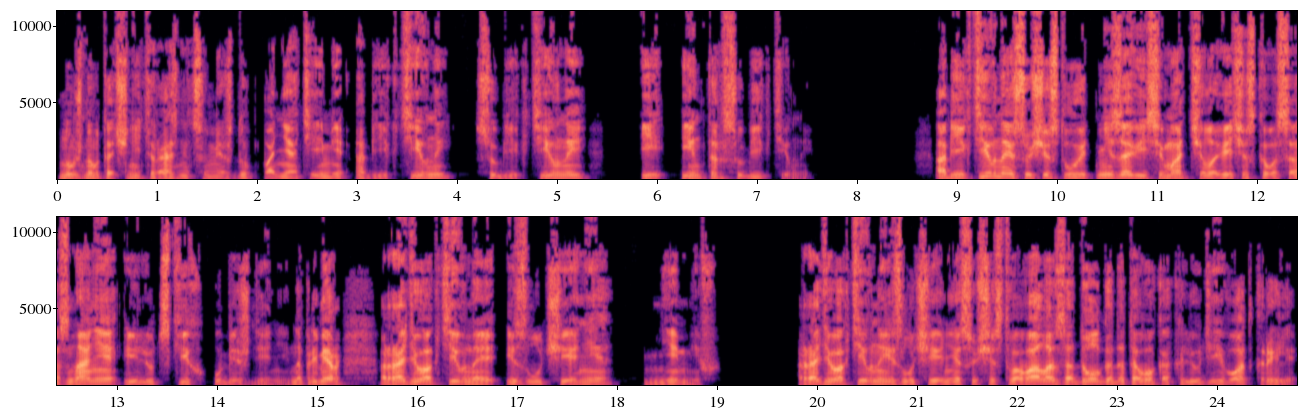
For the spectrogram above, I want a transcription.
нужно уточнить разницу между понятиями объективный, субъективный и интерсубъективный. Объективное существует независимо от человеческого сознания и людских убеждений. Например, радиоактивное излучение – не миф. Радиоактивное излучение существовало задолго до того, как люди его открыли,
